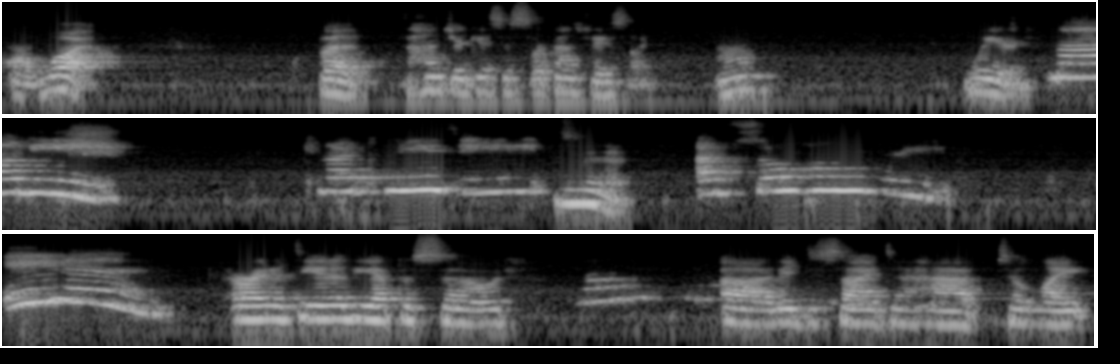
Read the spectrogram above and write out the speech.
or what. But Hunter gets this look on his face like, hmm, weird. Mommy. Can I please eat? A minute. I'm so hungry. Aiden. All right, at the end of the episode, uh, they decide to have to light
